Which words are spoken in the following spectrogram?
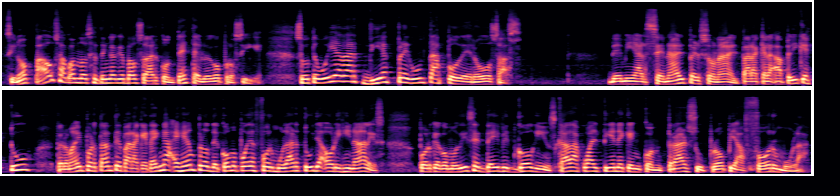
Si no, pausa cuando se tenga que pausar, contesta y luego prosigue. So, te voy a dar 10 preguntas poderosas de mi arsenal personal para que las apliques tú, pero más importante para que tengas ejemplos de cómo puedes formular tuyas originales. Porque como dice David Goggins, cada cual tiene que encontrar su propia fórmula.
